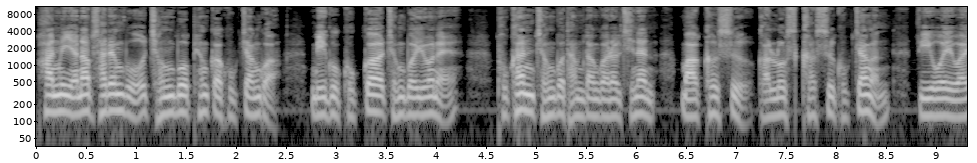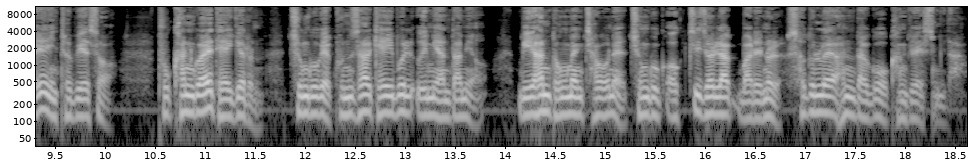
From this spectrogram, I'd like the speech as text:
한미연합사령부 정보평가국장과 미국 국가정보위원회 북한 정보 담당관을 지낸 마커스 갈로스카스 국장은 VOA와의 인터뷰에서 북한과의 대결은 중국의 군사 개입을 의미한다며 미한 동맹 차원의 중국 억지 전략 마련을 서둘러야 한다고 강조했습니다.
